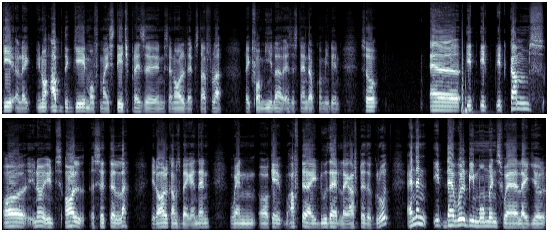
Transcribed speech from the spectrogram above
get like you know up the game of my stage presence and all that stuff lah. Like for me lah as a stand-up comedian. So uh it it it comes or you know it's all a circle lah. It all comes back. And then when okay after i do that like after the growth and then it there will be moments where like your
